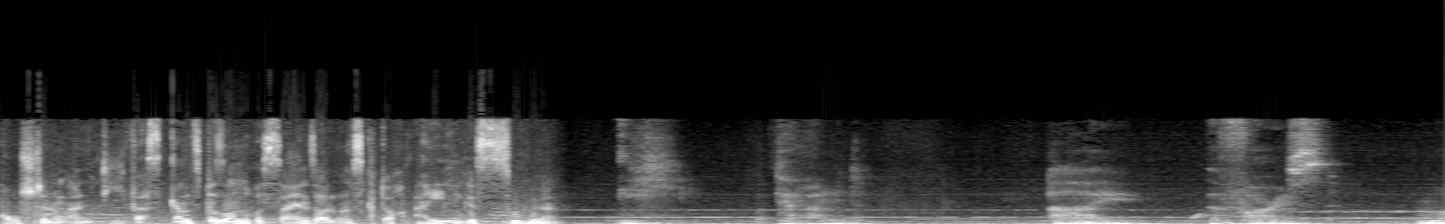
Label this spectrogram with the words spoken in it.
Ausstellung an, die was ganz Besonderes sein soll. Und es gibt auch einiges zu hören. Ich, der Wald. I, the forest. Moi,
